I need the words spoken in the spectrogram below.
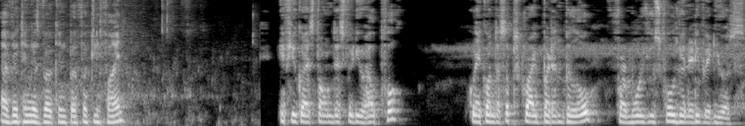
everything is working perfectly fine. If you guys found this video helpful, click on the subscribe button below for more useful Unity videos.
